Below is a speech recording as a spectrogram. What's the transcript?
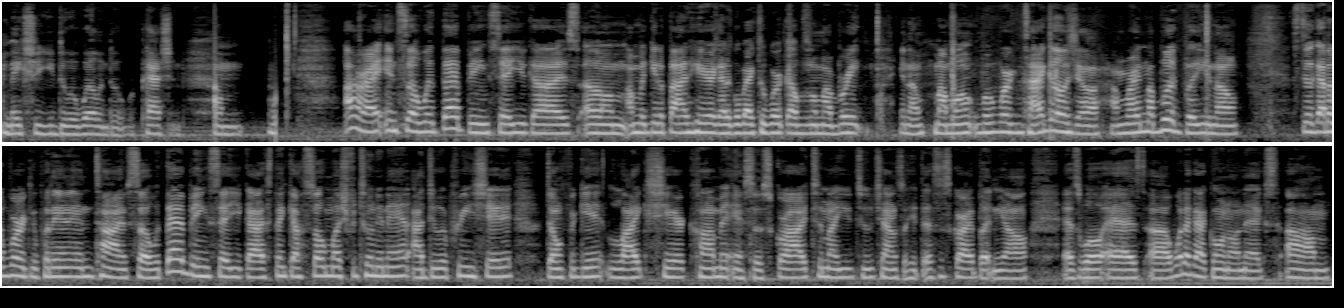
make sure you do it well and do it with passion. Um, all right and so with that being said you guys um i'm gonna get up out of here i gotta go back to work i was on my break you know my mom working how it goes y'all i'm writing my book but you know still got to work and put in, in time. So with that being said, you guys, thank y'all so much for tuning in. I do appreciate it. Don't forget, like, share, comment, and subscribe to my YouTube channel. So hit that subscribe button, y'all, as well as uh, what I got going on next. Um,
